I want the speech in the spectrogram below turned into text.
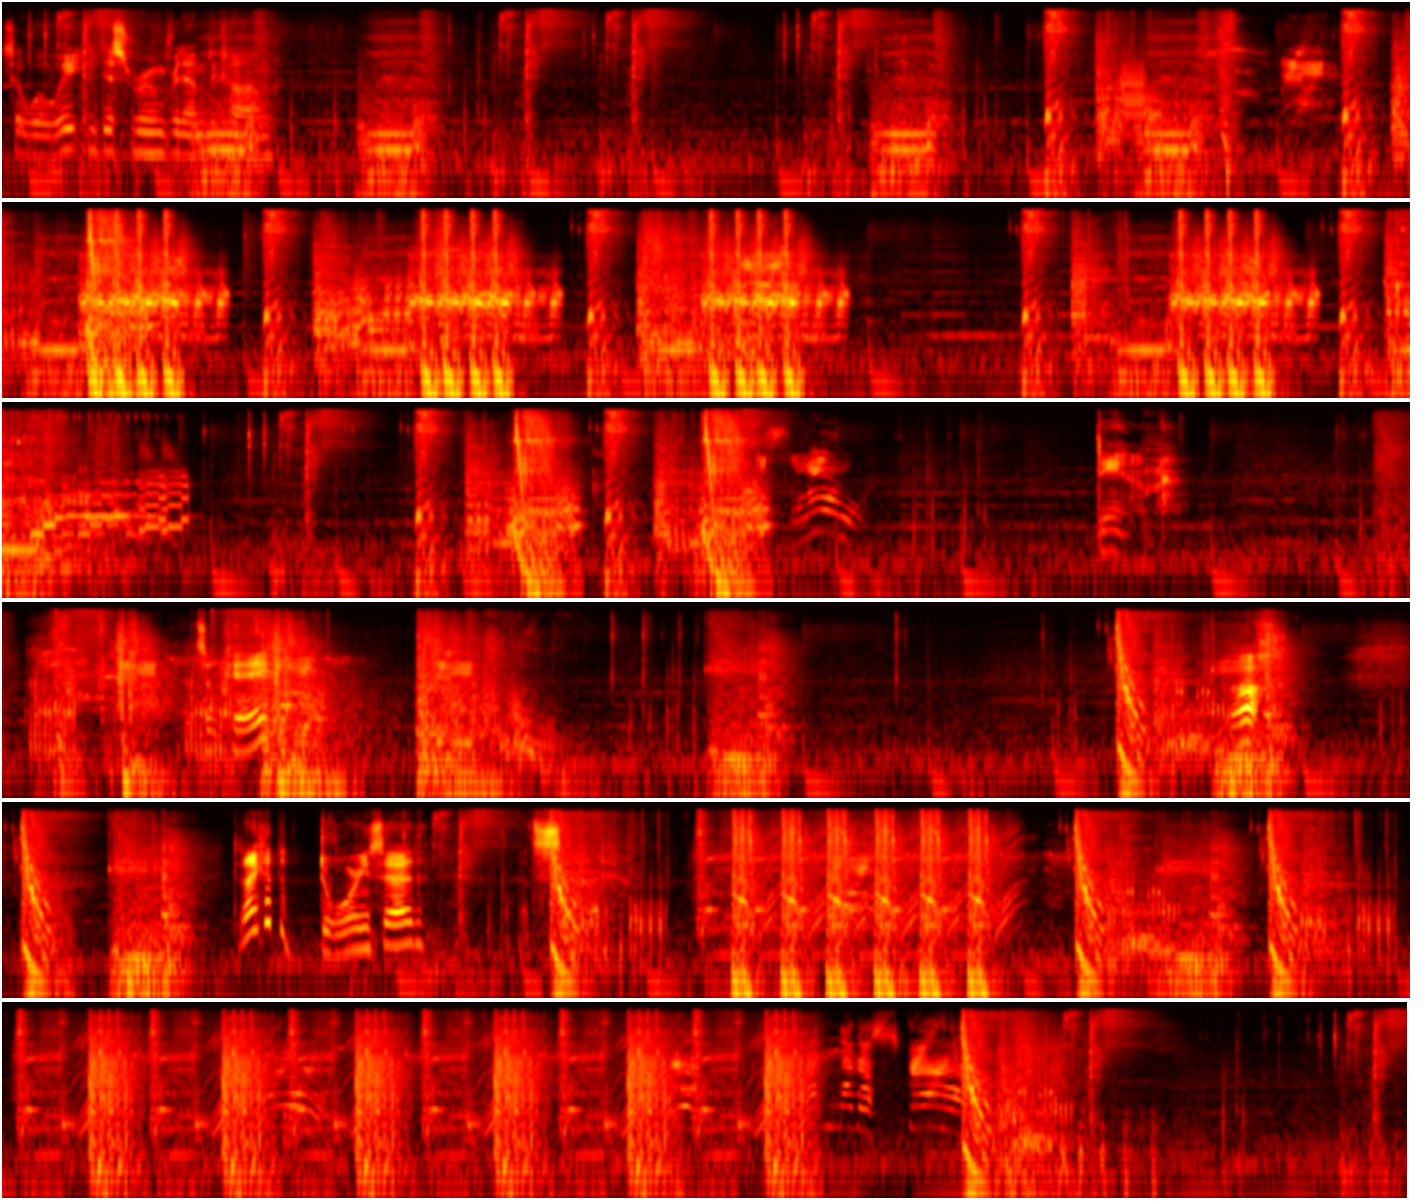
So we'll wait in this room for them to come. Instead? That's sad.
